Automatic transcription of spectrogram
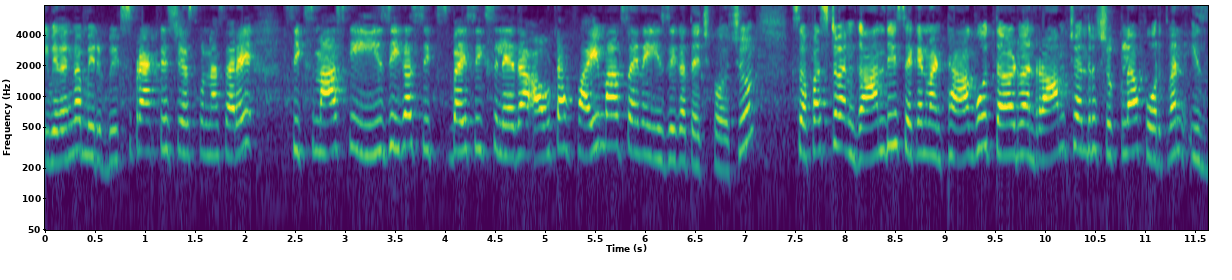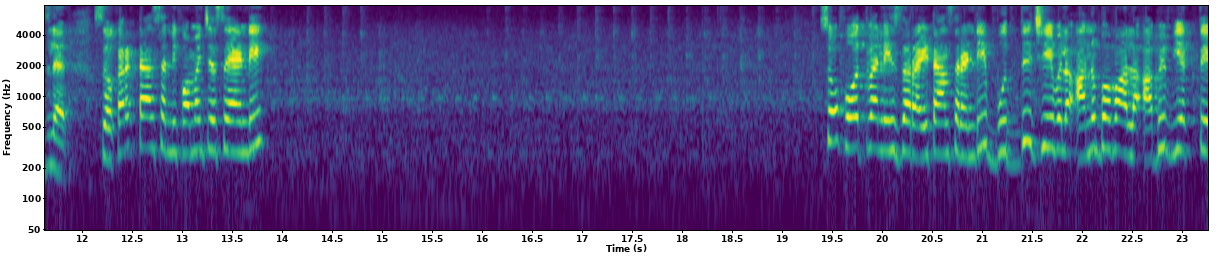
ఈ విధంగా మీరు బిట్స్ ప్రాక్టీస్ చేసుకున్నా సరే సిక్స్ మార్క్స్కి ఈజీగా సిక్స్ బై సిక్స్ లేదా అవుట్ ఆఫ్ ఫైవ్ మార్క్స్ అయినా ఈజీగా తెచ్చుకోవచ్చు. So first one Gandhi second one Tagore third one Ramachandra Shukla fourth one ఇజ్లర్ సో కరెక్ట్ ఆన్సర్ని కామెంట్ చేసేయండి. So fourth one is the right answer అండి. బుద్ధిజీవుల అనుభవాల అభివ్యక్తే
